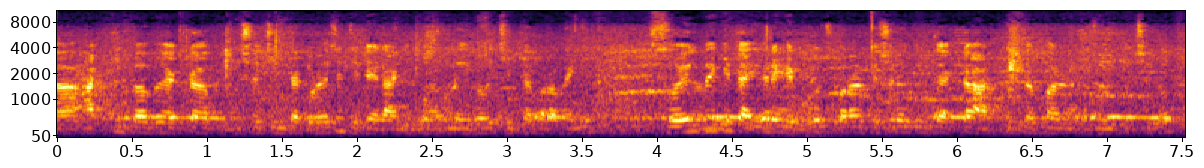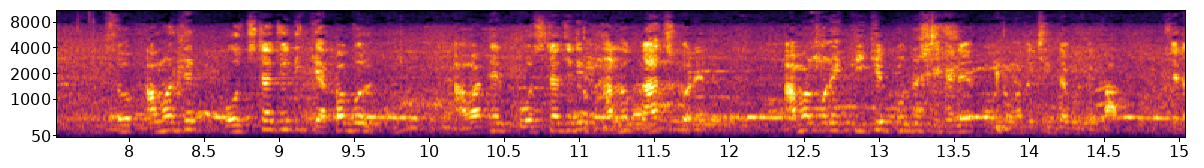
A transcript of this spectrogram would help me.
আর্থিকভাবে একটা বিষয় চিন্তা করেছে, যেটা এর আগে কখনো এইভাবে চিন্তা করা হয়নি। সোহেল ভাইকে টাইগারে হেড কোচ করার পেছনেও কিন্তু একটা আর্থিক ব্যাপার জড়িত ছিল। সো আমাদের কোচটা যদি ক্যাপাবল আমাদের কোচটা যদি ভালো কাজ করে, আমার মনে হয় ক্রিকেট বোর্ডও সেখানে অন্যভাবে চিন্তা করতে পারবে। সেটা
